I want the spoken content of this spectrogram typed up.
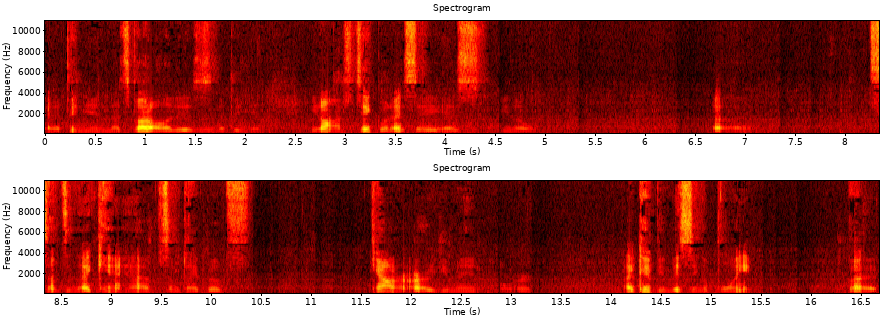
an opinion. That's about all it is, is an opinion. You don't have to take what I say as, you know, uh, something that can't have some type of counter argument or I could be missing a point, but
